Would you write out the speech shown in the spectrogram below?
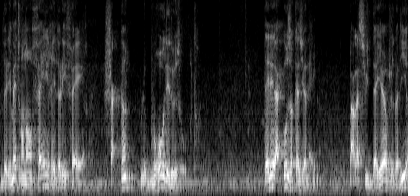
de les mettre en enfer et de les faire chacun le bourreau des deux autres. Telle est la cause occasionnelle. Par la suite d'ailleurs, je dois dire,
